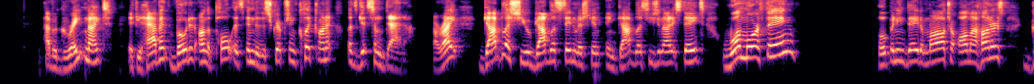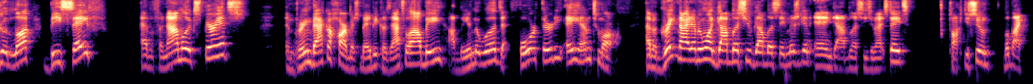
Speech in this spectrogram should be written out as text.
Have a great night. If you haven't voted on the poll, it's in the description. Click on it. Let's get some data. All right. God bless you. God bless the state of Michigan. And God bless these United States. One more thing opening day tomorrow to all my hunters. Good luck. Be safe. Have a phenomenal experience and bring back a harvest, baby, because that's where I'll be. I'll be in the woods at 4:30 a.m. tomorrow. Have a great night, everyone. God bless you. God bless the state of Michigan, and God bless these United States. Talk to you soon. Bye bye.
